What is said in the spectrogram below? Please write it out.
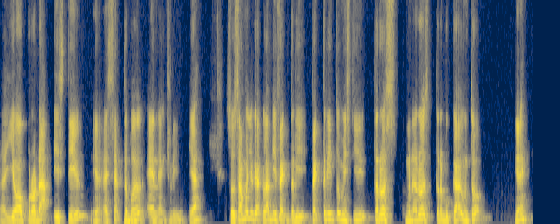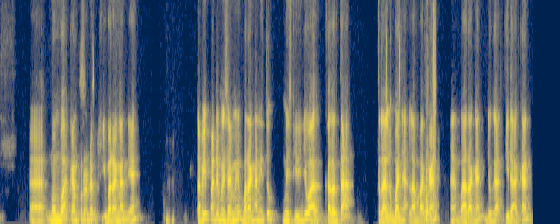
uh, your product is still yeah, acceptable and actually yeah. So sama juga kalau di factory, factory itu mesti terus menerus terbuka untuk yeah, uh, membuatkan produksi barangan ya. Tapi pada masa ini barangan itu mesti dijual. Kalau tak terlalu banyak lambakan eh, barangan juga tidak akan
